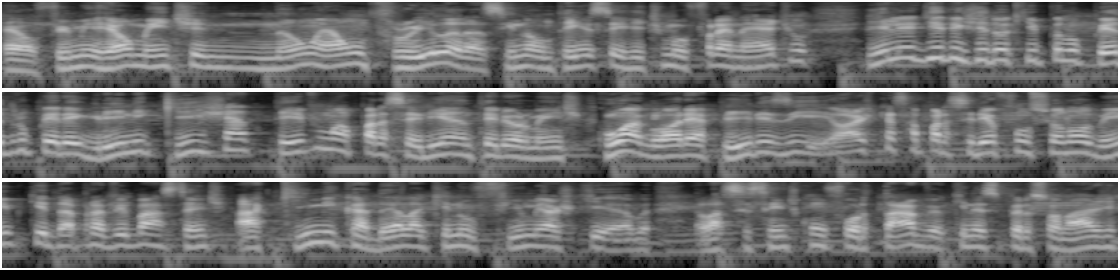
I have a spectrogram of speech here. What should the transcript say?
É, o filme realmente não é um thriller, assim, não tem esse ritmo frenético, e ele é dirigido aqui pelo Pedro Peregrini, que já teve uma parceria anteriormente com a Glória Pires, e eu acho que essa parceria funcionou bem, porque dá pra ver bastante a química dela aqui no filme, acho que ela, ela, se sente confortável aqui nesse personagem.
